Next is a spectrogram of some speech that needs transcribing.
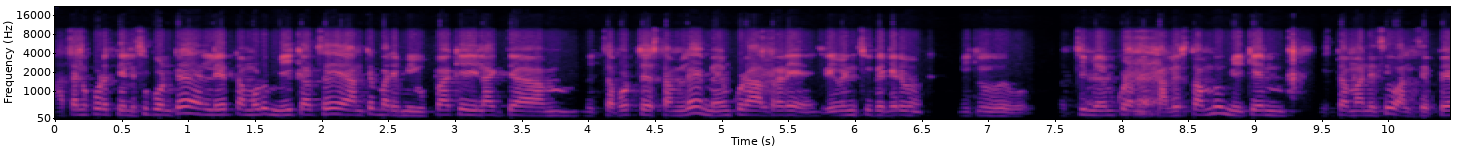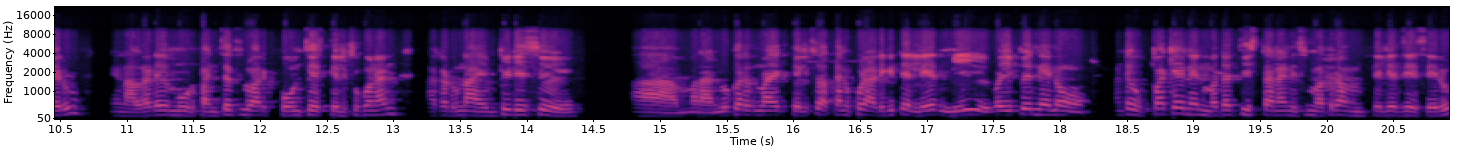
అతను కూడా తెలుసుకుంటే లేదు తమ్ముడు మీకు వచ్చే అంటే మరి మీ ఉప్పాకి ఇలా మీకు సపోర్ట్ చేస్తాంలే మేము కూడా ఆల్రెడీ గ్రీవెన్స్ దగ్గర మీకు వచ్చి మేము కూడా కలుస్తాము మీకేం ఇస్తామనేసి వాళ్ళు చెప్పారు. నేను ఆల్రెడీ మూడు పంచాయతీల వారికి ఫోన్ చేసి తెలుసుకున్నాను. అక్కడ ఉన్న ఎంపీడీసీ మన నూకర నాయకు తెలుసు. అతను కూడా అడిగితే లేదు మీ వైపే నేను అంటే ఉప్పాకే నేను మద్దతు ఇస్తాననేసి మాత్రం తెలియజేశారు.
